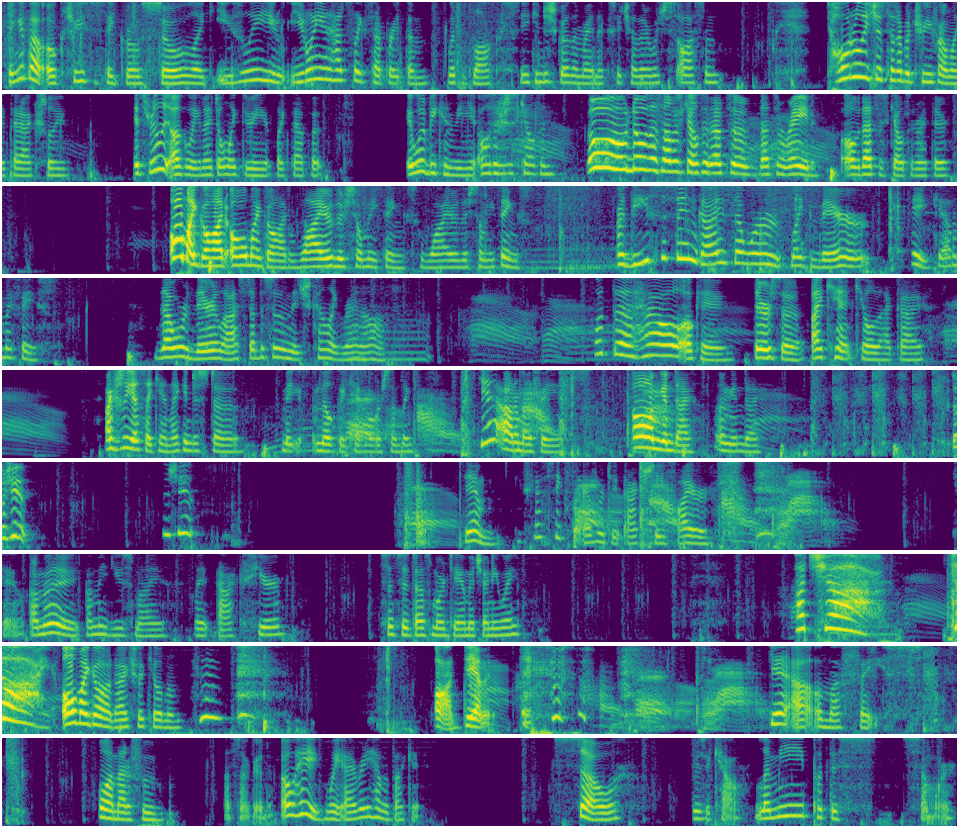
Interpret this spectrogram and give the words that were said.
Thing about oak trees is they grow so, like, easily. You, you don't even have to, like, separate them with blocks. You can just grow them right next to each other, which is awesome. Totally should set up a tree farm like that, actually. It's really ugly, and I don't like doing it like that, but it would be convenient. Oh, there's a skeleton. Oh, no, that's not a skeleton. That's a, that's a raid. Oh, that's a skeleton right there. Oh my god, oh my god, why are there so many things? Why are there so many things? Are these the same guys that were, like, there- Hey, get out of my face. That were there last episode and they just kind of, like, ran off. What the hell? Okay, there's a- I can't kill that guy. Actually, yes I can. I can just, uh, make milk a cow or something. Get out of my face. Oh, I'm gonna die. I'm gonna die. Don't shoot! Don't shoot! Damn, these guys take forever to actually fire. okay, I'm gonna I'm gonna use my my axe here, since it does more damage anyway. Hacha! Die! Oh my god, I actually killed him. Aw, oh, damn it. Get out of my face. Oh, I'm out of food. That's not good. Oh, hey, wait, I already have a bucket. So, there's a cow. Let me put this somewhere.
